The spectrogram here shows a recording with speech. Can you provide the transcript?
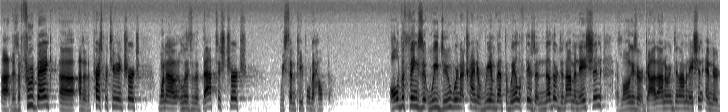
Uh, there's a food bank uh, out of the Presbyterian Church, one out of Elizabeth Baptist Church. We send people to help them. All the things that we do, we're not trying to reinvent the wheel. If there's another denomination, as long as they're a God honoring denomination and they're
